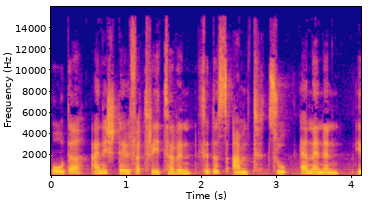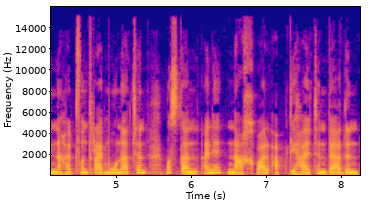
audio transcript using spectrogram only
oder eine Stellvertreterin für das Amt zu ernennen. Innerhalb von drei Monaten muss dann eine Nachwahl abgehalten werden.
